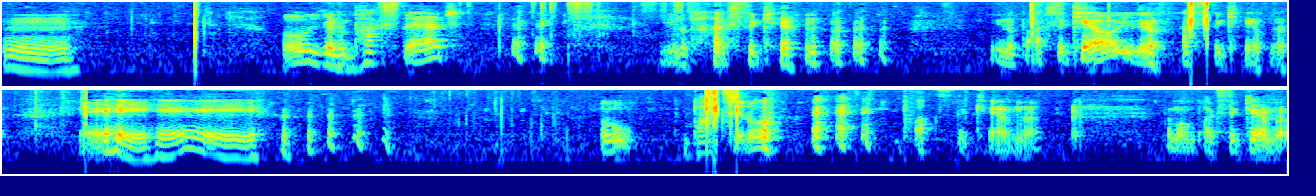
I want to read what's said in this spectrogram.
Hmm. Oh, you're gonna box that? you're gonna box the camera? You gonna box the kill? You're gonna box the camera. Hey, hey. oh, box it. Oh, box the camera. Come on, box the camera.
